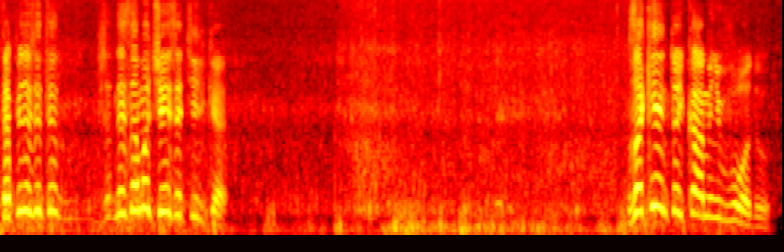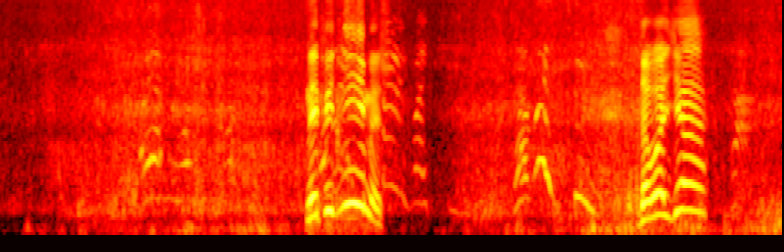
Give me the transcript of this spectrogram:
Та підожди, ти не замочися тільки. Закинь той камінь в воду. Не піднімеш? Давай я.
